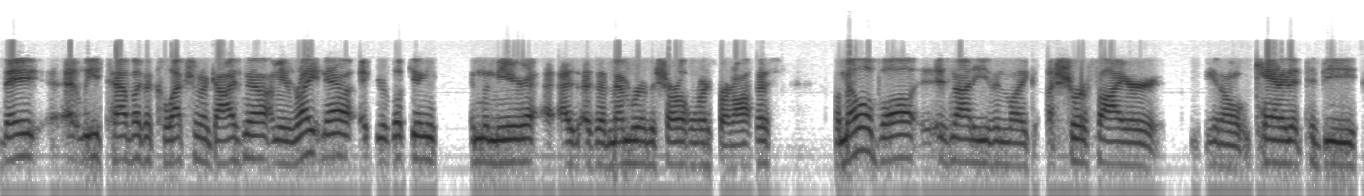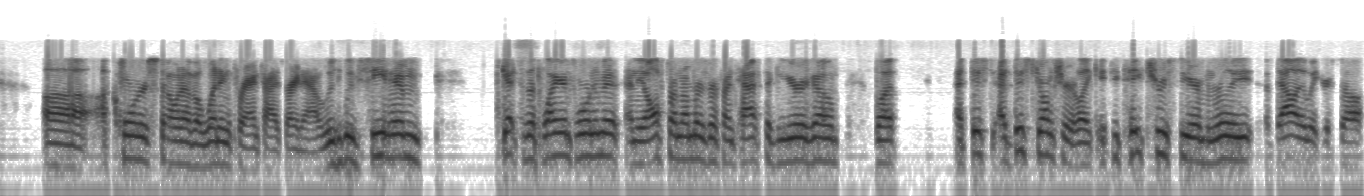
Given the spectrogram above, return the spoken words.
they at least have like a collection of guys now. I mean, right now, if you're looking in the mirror as, as a member of the Charlotte Hornets front office, LaMelo Ball is not even like a surefire, you know, candidate to be uh, a cornerstone of a winning franchise right now. We've, we've seen him get to the play-in tournament, and the All-Star numbers were fantastic a year ago. But at this at this juncture, like if you take true serum and really evaluate yourself,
